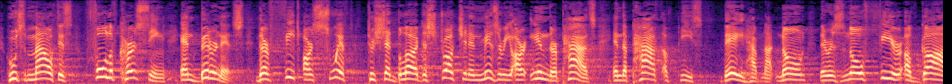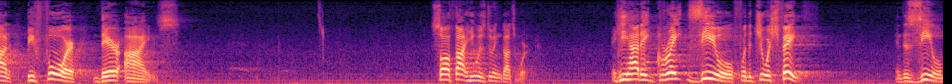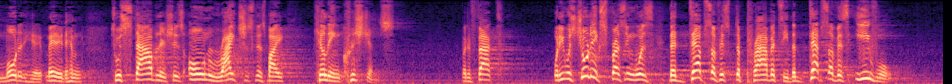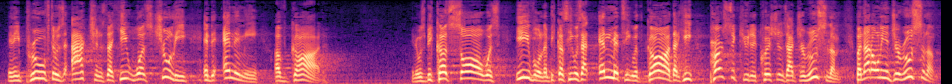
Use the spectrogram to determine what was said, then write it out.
whose mouth is full of cursing and bitterness. Their feet are swift to shed blood. Destruction and misery are in their paths. In the path of peace they have not known. There is no fear of God before their eyes. Saul thought he was doing God's work. He had a great zeal for the Jewish faith. And the zeal motivated him to establish his own righteousness by killing Christians. But in fact, what he was truly expressing was the depths of his depravity, the depths of his evil. And he proved through his actions that he was truly an enemy of God. And it was because Saul was evil and because he was at enmity with God that he persecuted Christians at Jerusalem. But not only in Jerusalem.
